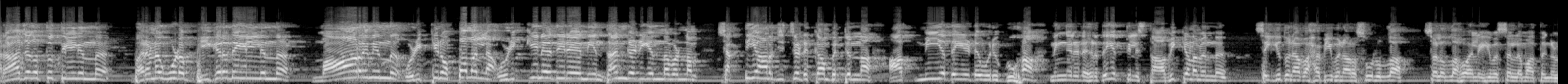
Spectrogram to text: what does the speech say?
അരാജകത്വത്തിൽ നിന്ന് ഭരണകൂട ഭീകരതയിൽ നിന്ന് മാറി നിന്ന് ഒഴുക്കിനൊപ്പമല്ല ഒഴുക്കിനെതിരെ നീന്താൻ കഴിയുന്നവണ്ണം ശക്തിയാർജിച്ചെടുക്കാൻ പറ്റുന്ന ആത്മീയതയുടെ ഒരു ഗുഹ നിങ്ങളുടെ ഹൃദയത്തിൽ സ്ഥാപിക്കണമെന്ന് സയ്യിദുന വഹബീബുന റസൂലുള്ള സ്വല്ലല്ലാഹു അലഹി വസല്ലമ തങ്ങൾ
